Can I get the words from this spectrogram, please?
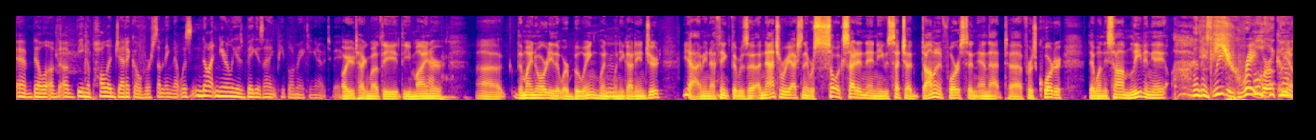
uh, Bill, of, of being apologetic over something that was not nearly as big as I think people are making it out to be. Oh, you're talking about the the minor, uh, the minority that were booing when, when he got injured. Yeah, I mean, I think there was a, a natural reaction. They were so excited, and he was such a dominant force in, in that uh, first quarter that when they saw him leaving, they oh, he's leaving, great. Oh, We're- you know,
